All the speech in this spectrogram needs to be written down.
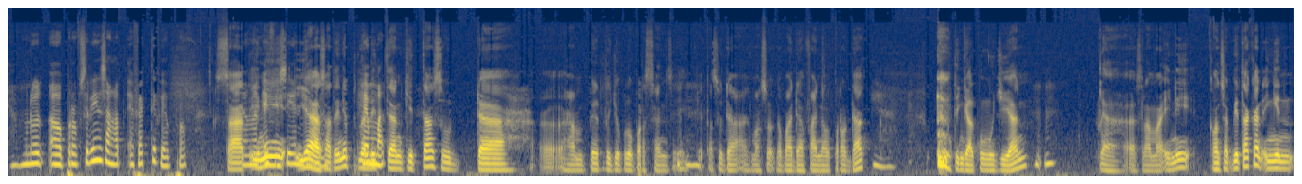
Ya, menurut uh, Prof Sri ini sangat efektif ya Prof. Saat sangat ini ya juga. saat ini penelitian Hemat. kita sudah uh, hampir 70% sih. Mm. Kita sudah masuk kepada final product. Yeah. Tinggal pengujian. Mm -hmm. Nah, selama ini konsep kita kan ingin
